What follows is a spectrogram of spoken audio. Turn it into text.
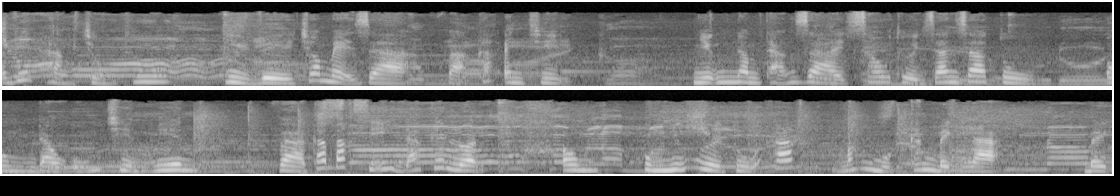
Đã viết hàng chồng thư gửi về cho mẹ già và các anh chị. Những năm tháng dài sau thời gian ra tù, ông đau ốm triền miên và các bác sĩ đã kết luận ông cùng những người tù khác mắc một căn bệnh lạ, bệnh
